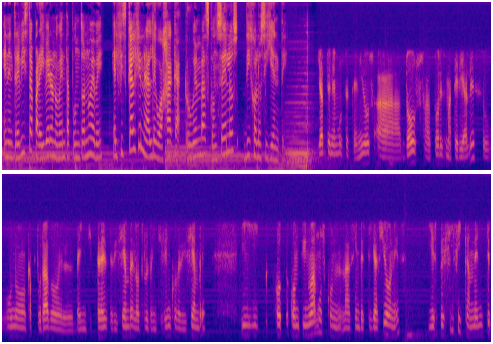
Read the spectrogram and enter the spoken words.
En entrevista para Ibero 90.9, el fiscal general de Oaxaca, Rubén Vasconcelos, dijo lo siguiente. Ya tenemos detenidos a dos autores materiales, uno capturado el 23 de diciembre, el otro el 25 de diciembre, y continuamos con las investigaciones y específicamente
